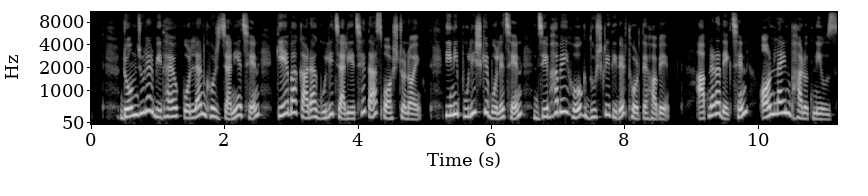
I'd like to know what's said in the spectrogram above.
ডোমজুরের বিধায়ক কল্যাণ ঘোষ জানিয়েছেন, কে বা কারা গুলি চালিয়েছে তা স্পষ্ট নয়। তিনি পুলিশকে বলেছেন, যেভাবেই হোক দুষ্কৃতীদের ধরতে হবে। আপনারা দেখছেন অনলাইন ভারত নিউজ।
